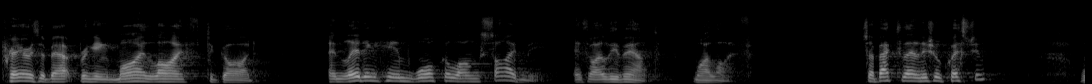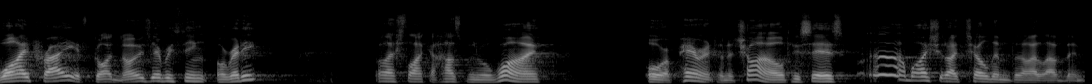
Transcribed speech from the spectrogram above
Prayer is about bringing my life to God and letting Him walk alongside me as I live out my life. So, back to that initial question why pray if God knows everything already? Well, that's like a husband or wife or a parent and a child who says, oh, Why should I tell them that I love them?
